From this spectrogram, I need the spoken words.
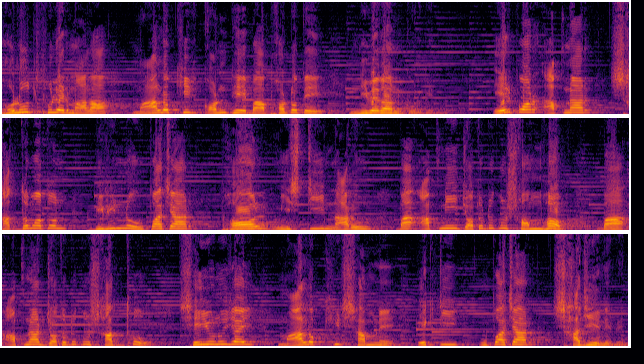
হলুদ ফুলের মালা মা লক্ষ্মীর কণ্ঠে বা ফটোতে নিবেদন করবেন। এরপর আপনার সাধ্য মতন বিভিন্ন উপাচার, ফল, মিষ্টি, নাড়ু বা আপনি যতটুকু সম্ভব বা আপনার যতটুকু সাধ্য সেই অনুযায়ী মা লক্ষ্মীর সামনে একটি উপাচার সাজিয়ে নেবেন।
